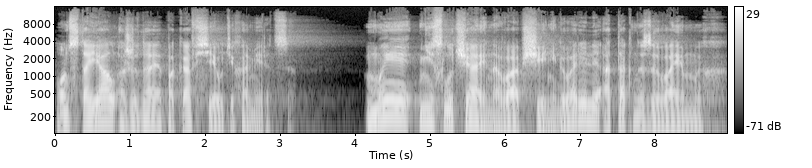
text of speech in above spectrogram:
Он стоял, ожидая, пока все утихомирятся. Мы не случайно вообще не говорили о так называемых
